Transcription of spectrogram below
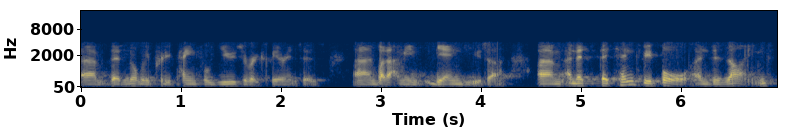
Um, they're normally pretty painful user experiences. And by that I mean the end user. Um, and they, they, tend to be bought and designed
